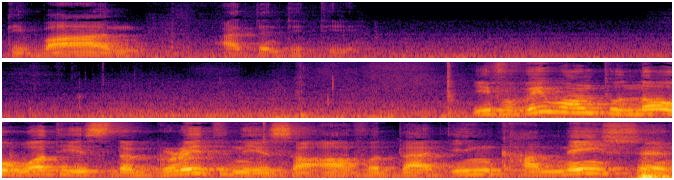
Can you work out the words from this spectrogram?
divine identity. If we want to know what is the greatness of the incarnation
